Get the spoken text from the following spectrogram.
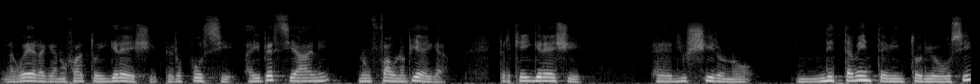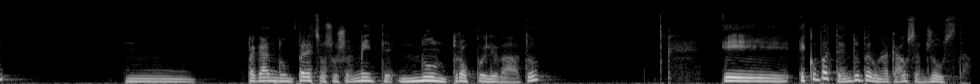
la guerra che hanno fatto i greci per opporsi ai persiani non fa una piega, perché i greci eh, riuscirono nettamente vittoriosi, mh, pagando un prezzo socialmente non troppo elevato e, e combattendo per una causa giusta.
